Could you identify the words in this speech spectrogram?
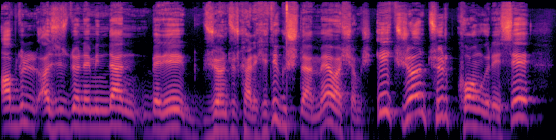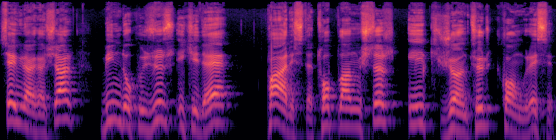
Abdülaziz döneminden beri Jön Türk hareketi güçlenmeye başlamış. İlk Jön Türk Kongresi sevgili arkadaşlar 1902'de Paris'te toplanmıştır. İlk Jön Türk Kongresi.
